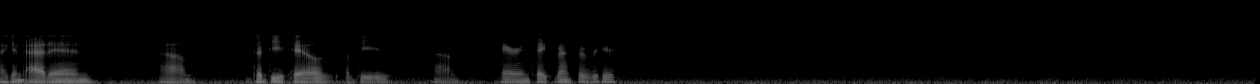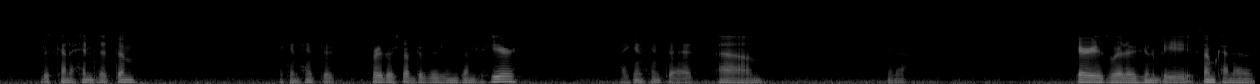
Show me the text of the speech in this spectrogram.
I can add in um, the details of these um, air intake vents over here. Just kind of hint at them. I can hint at further subdivisions under here. I can hint at, um, you know, areas where there's going to be some kind of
